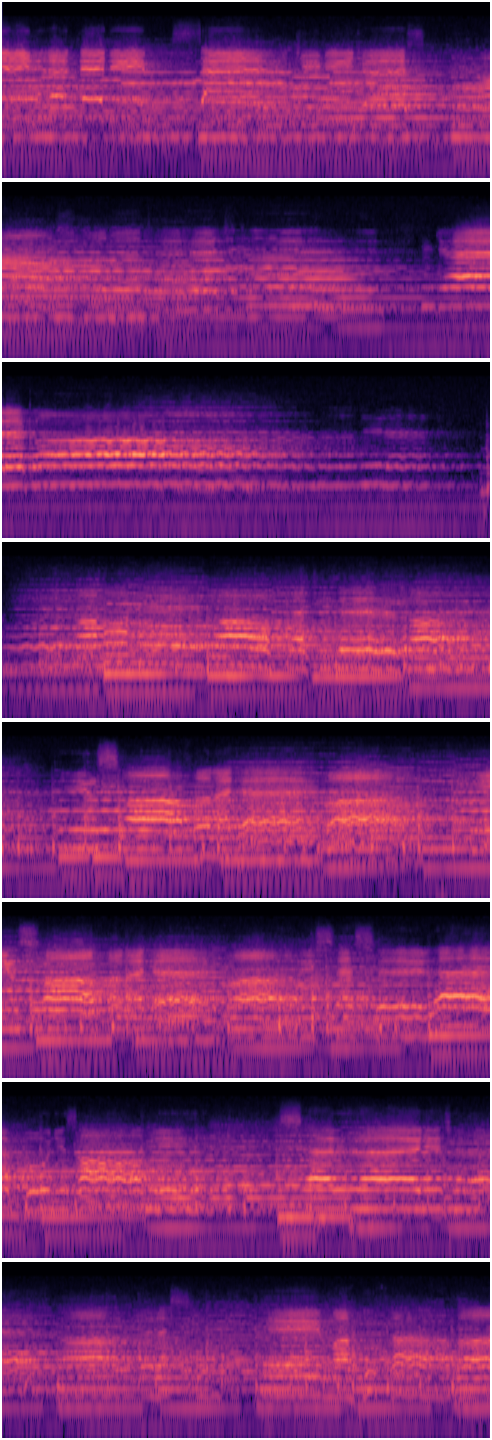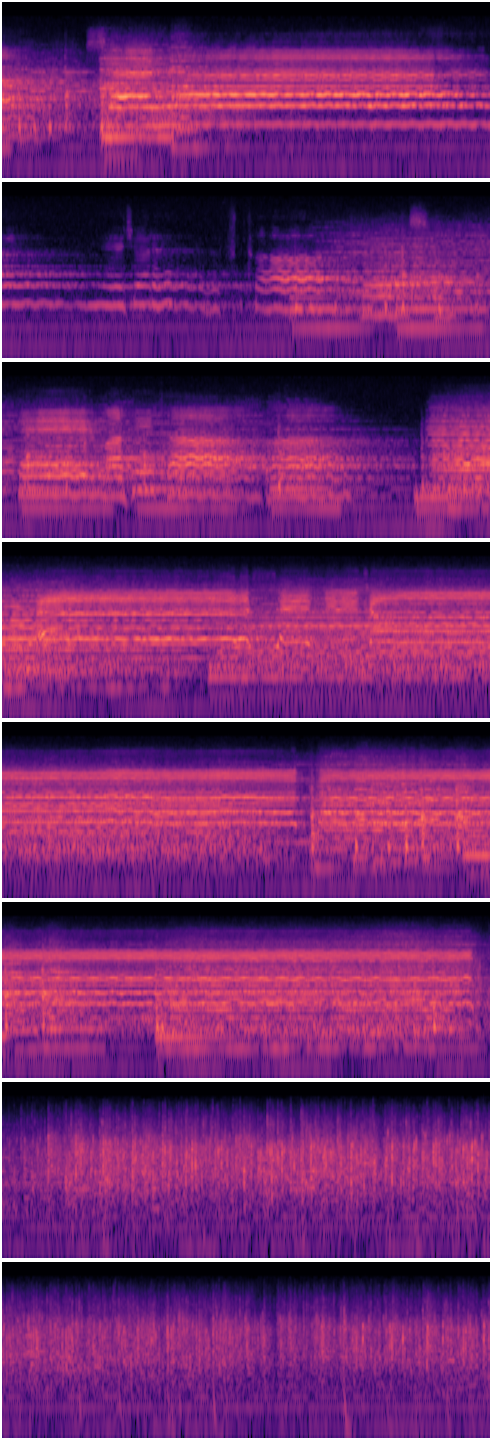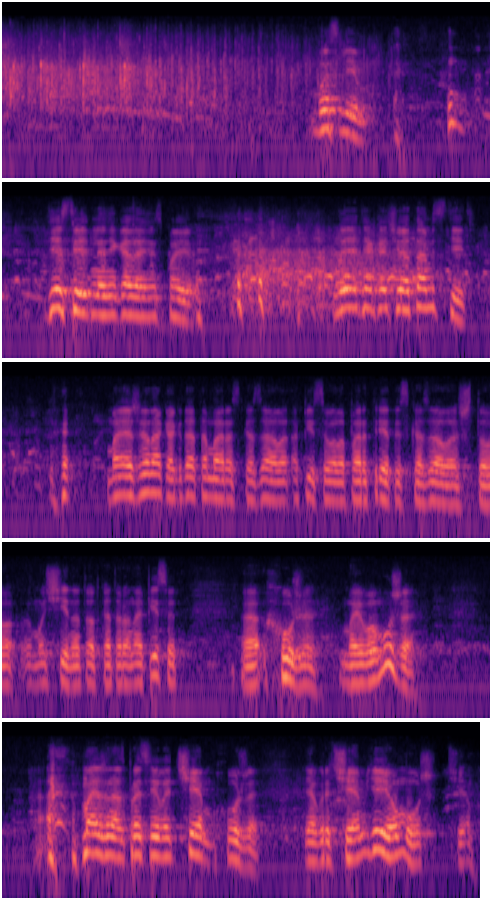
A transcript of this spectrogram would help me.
söyle bu nizami Senle neceler kahretsin ey mahitaba Senle neceler kahretsin ey mahitaba Муслим, действительно никогда не спою. Но я тебе хочу отомстить. Моя жена когда-то Мара сказала, описывала портрет и сказала, что мужчина, тот, которого он описывает, э, хуже моего мужа. Моя жена спросила, чем хуже? Я говорю, чем ее муж? Чем?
